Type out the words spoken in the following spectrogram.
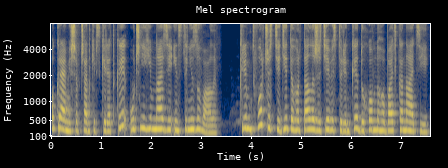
Окремі шевченківські рядки учні гімназії інсценізували. Крім творчості, діти гортали життєві сторінки духовного батька нації.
